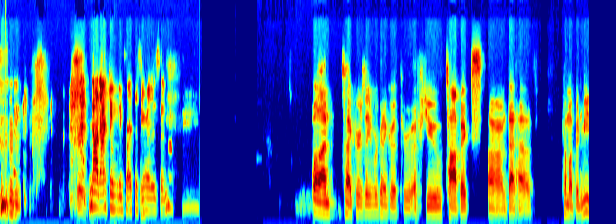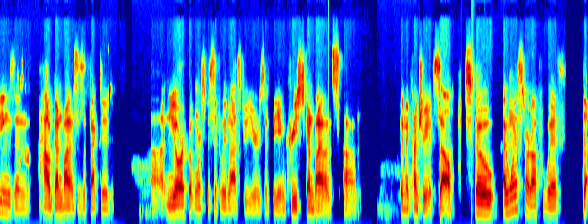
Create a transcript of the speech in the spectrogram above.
not actively practicing medicine. Well, I'm Ty Kersey. We're going to go through a few topics um, that have come up in meetings and how gun violence has affected uh, New York, but more specifically, the last few years of the increased gun violence um, in the country itself. So, I want to start off with the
